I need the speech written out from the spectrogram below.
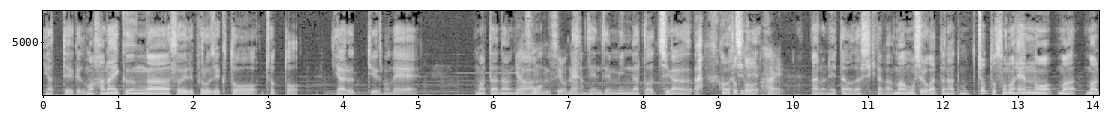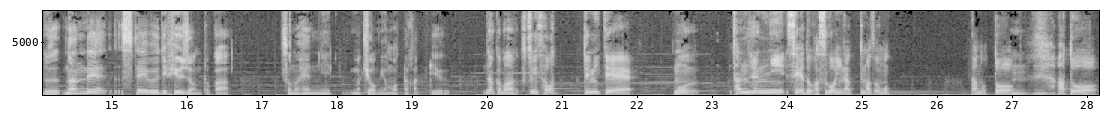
やってるけど、まあ花井くんがそれでプロジェクトをちょっとやるっていうので、またなんかそう、なんですよね。全然みんなと違うアプローチでちょっと、はい。あのネタを出してきたから、まあ面白かったなと思って、ちょっとその辺の、まあまずなんで Stable Diffusion とか、その辺に、まあ興味を持ったかっていう。なんかまあ、普通に触ってみて、もう、単純に精度がすごいなってまず思ったのと、うんあと、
